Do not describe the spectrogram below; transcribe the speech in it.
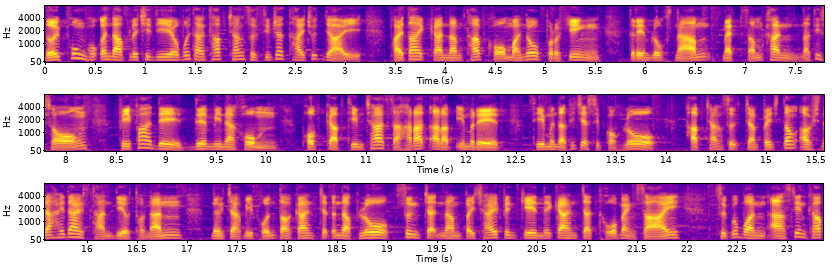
โดยพุ่ง 6 อันดับเลยทีเดียวเมื่อทางทัพช้างศึกทีมชาติไทยชุดใหญ่ ภายใต้การนำทัพของมาโนโปรกิงเตรียมลงสนามแมตช์สำคัญนัดที่2ฟีฟ่าเดย์เดือนมีนาคม พบกับทีมชาติสหรัฐอาหรับอิมิเรตทีมอันดับที่ 70 ของโลกทัพช้างศึกจำเป็นจะต้องเอาชนะให้ได้สถานเดียวเท่านั้น เนื่องจากมีผลต่อการจัดอันดับโลก ซึ่งจะนำไปใช้เป็นเกณฑ์ในการจัดโถแบ่งสายศึกฟุตบอลอาเซียนคัพ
